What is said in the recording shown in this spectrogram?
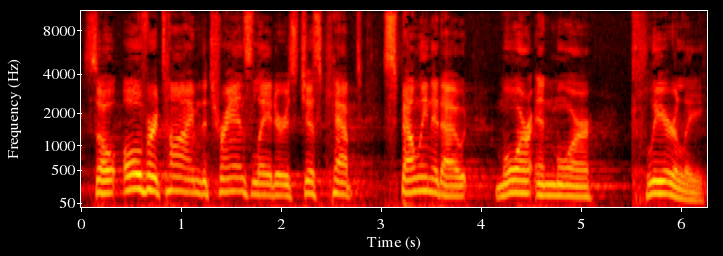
So over time, the translators just kept spelling it out more and more clearly.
